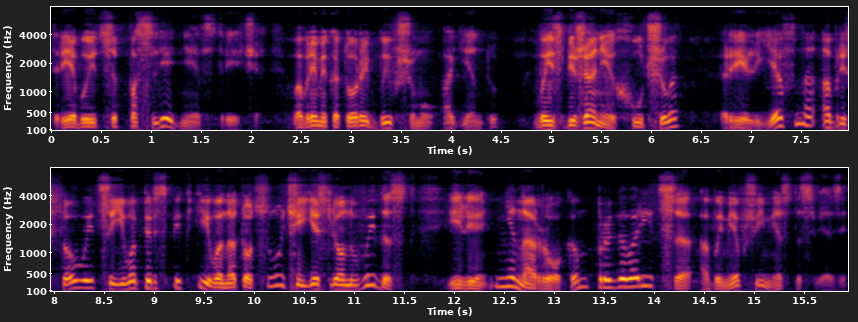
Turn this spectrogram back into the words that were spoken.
Требуется последняя встреча, во время которой бывшему агенту во избежание худшего – рельефно обрисовывается его перспектива на тот случай, если он выдаст или ненароком проговорится об имевшей место связи.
